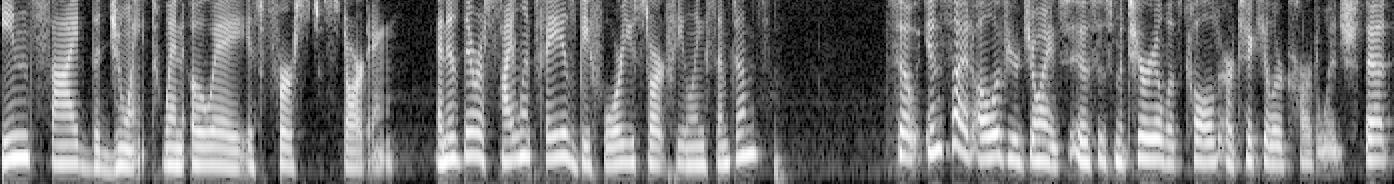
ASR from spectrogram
inside the joint when OA is first starting? And is there a silent phase before you start feeling symptoms? So, inside all of your joints is this material that's called articular cartilage. That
